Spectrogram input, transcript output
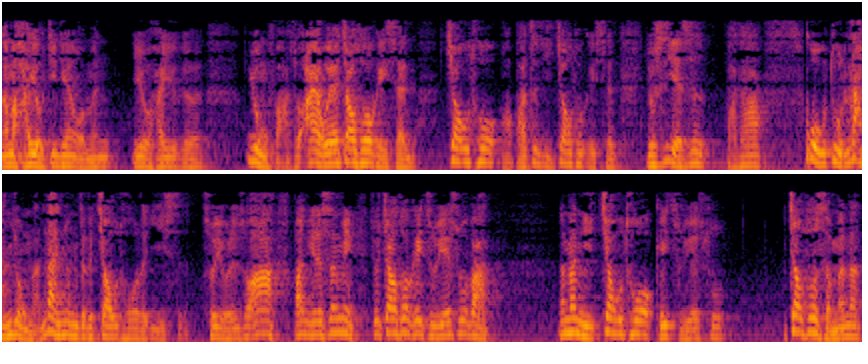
那么还有，今天我们也有还有一个用法，说，哎，我要交托给神，交托啊，把自己交托给神，有时也是把它过度滥用了，滥用这个交托的意思。所以有人说啊，把你的生命就交托给主耶稣吧。那么你交托给主耶稣，交托什么呢？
